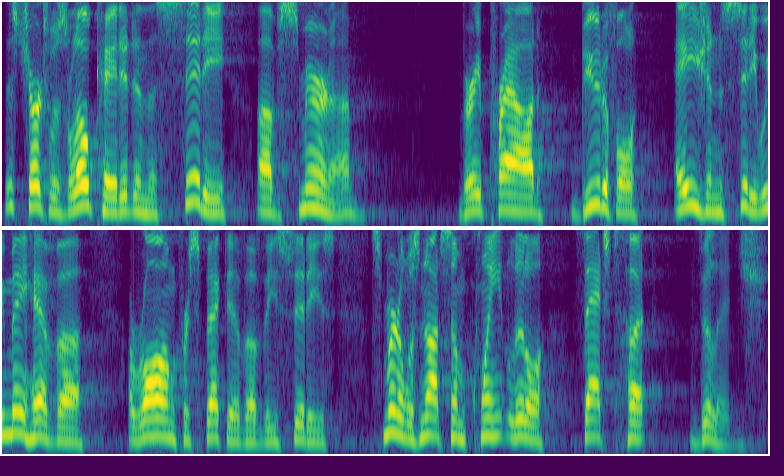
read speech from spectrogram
This church was located in the city of Smyrna, very proud, beautiful Asian city. We may have uh, a wrong perspective of these cities. Smyrna was not some quaint little thatched hut village.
